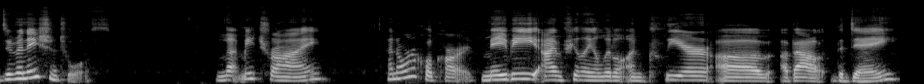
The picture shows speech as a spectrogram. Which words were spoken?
divination tools. Let me try an oracle card. Maybe I'm feeling a little unclear of about the day,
